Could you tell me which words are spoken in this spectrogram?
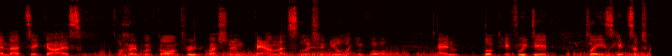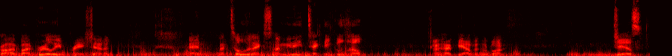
And that's it, guys. I hope we've gone through the question and found that solution you're looking for. And look, if we did, please hit subscribe. I'd really appreciate it. And until the next time you need technical help, I hope you have a good one. Cheers.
